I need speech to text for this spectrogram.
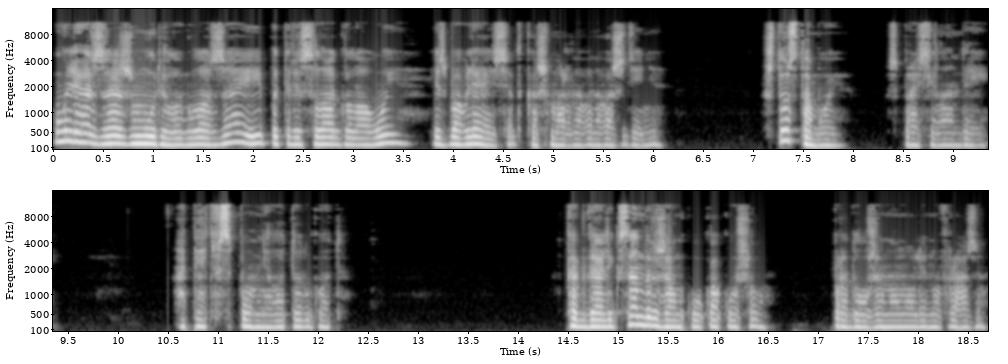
Оля зажмурила глаза и потрясла головой, избавляясь от кошмарного наваждения. — Что с тобой? — спросил Андрей. Опять вспомнила тот год. — Когда Александр Жанку укокошил, — продолжил он Олину фразу.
